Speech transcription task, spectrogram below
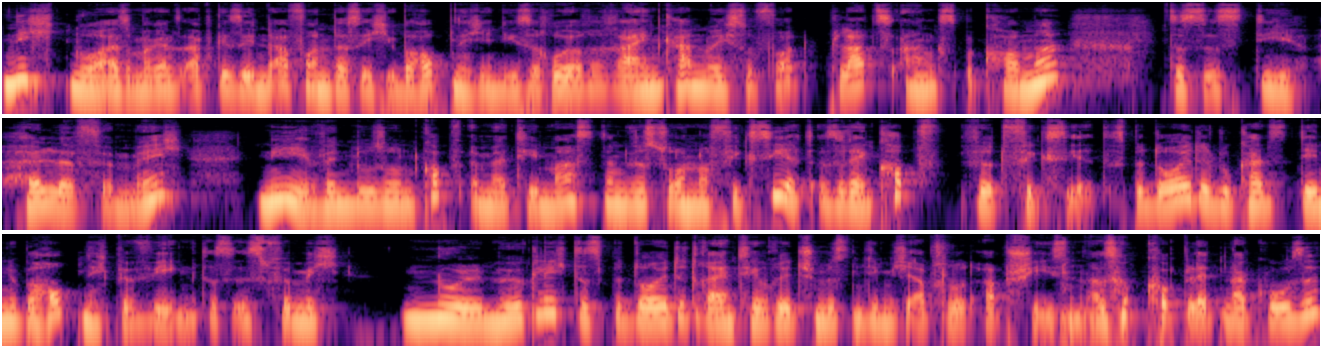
nicht nur, also mal ganz abgesehen davon, dass ich überhaupt nicht in diese Röhre rein kann, weil ich sofort Platzangst bekomme. Das ist die Hölle für mich. Nee, wenn du so ein Kopf-MRT machst, dann wirst du auch noch fixiert. Also dein Kopf wird fixiert. Das bedeutet, du kannst den überhaupt nicht bewegen. Das ist für mich null möglich. Das bedeutet, rein theoretisch müssen die mich absolut abschießen. Also komplett Narkose,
